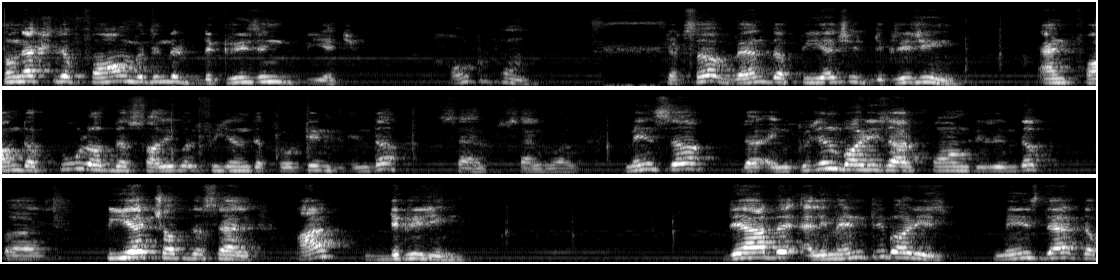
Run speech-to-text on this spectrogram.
now next the form within the decreasing pH. How to form? That's a, when the pH is decreasing and form the pool of the soluble fusion, the protein within the cell, cell wall. Means uh, the inclusion bodies are formed during the uh, pH of the cell are decreasing. They are the elementary bodies means that the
